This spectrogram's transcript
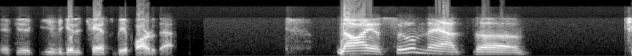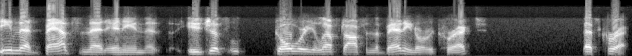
if you if you get a chance to be a part of that. Now I assume that the team that bats in that inning that you just go where you left off in the batting order, correct? That's correct.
